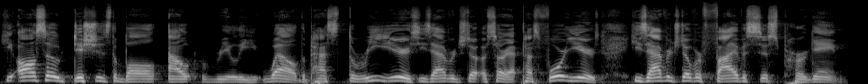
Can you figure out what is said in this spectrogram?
He also dishes the ball out really well. The past three years, he's averaged, uh, sorry, past four years, he's averaged over five assists per game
